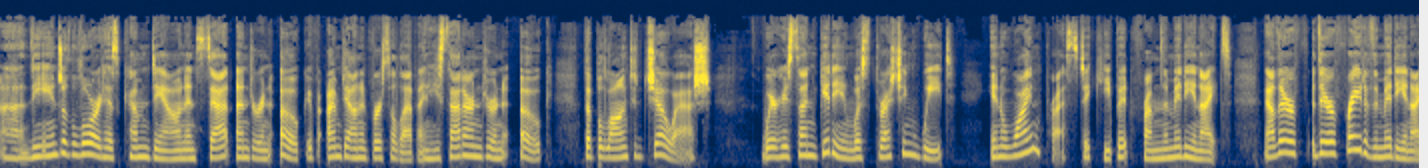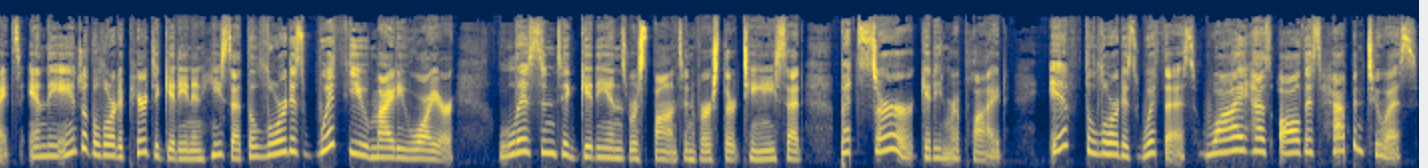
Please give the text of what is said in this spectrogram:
uh, the angel of the Lord has come down and sat under an oak. If I'm down in verse 11, he sat under an oak that belonged to Joash, where his son Gideon was threshing wheat in a wine press to keep it from the Midianites. Now they're they're afraid of the Midianites, and the angel of the Lord appeared to Gideon, and he said, "The Lord is with you, mighty warrior." Listen to Gideon's response in verse 13. He said, But, sir, Gideon replied, if the Lord is with us, why has all this happened to us?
